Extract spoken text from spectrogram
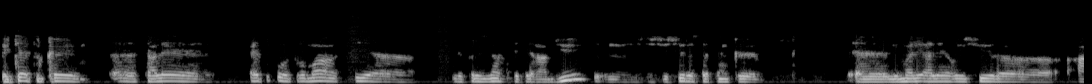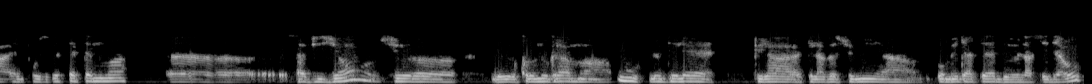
Peut-être que ça allait être autrement si le président s'était rendu? Euh, je suis sûr et certain que euh, le Mali allait réussir euh, à imposer certainement sa vision sur le chronogramme ou le délai qu'il avait soumis au médiateur de la CDAO.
